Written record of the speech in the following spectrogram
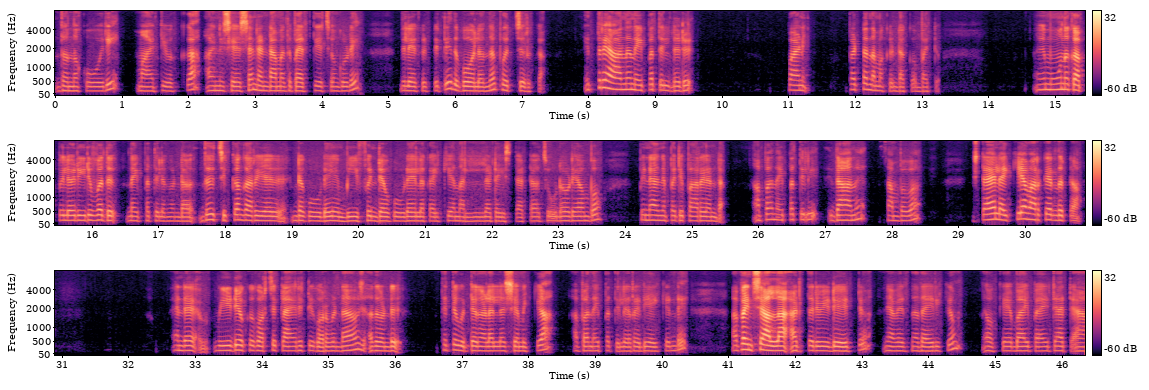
ഇതൊന്ന് കോരി മാറ്റി വെക്കുക. അതിന് ശേഷം രണ്ടാമത് പരത്തി വെച്ചും കൂടി ഇതിലേക്ക് ഇട്ടിട്ട് ഇതുപോലെ ഒന്ന് പൊരിച്ചെടുക്കുക. ഇത്രയാണ് നെയ്പ്പത്തിന്റെ ഒരു പണി. പെട്ടെന്ന് നമുക്ക് ഉണ്ടാക്കാൻ പറ്റും. ഈ മൂന്ന് കപ്പിൽ ഒരു ഇരുപത് നെയ്പ്പത്തിലും ഉണ്ടാവും ഇത് ചിക്കൻ കറിയുടെ കൂടെയും ബീഫിന്റെ കൂടെയെല്ലാം കഴിക്കാൻ നല്ല ടേസ്റ്റാട്ടോ ചൂടോടെ ആകുമ്പോൾ പിന്നെ അതിനെപ്പറ്റി പറയണ്ട. അപ്പോൾ നെയ്പ്പത്തിൽ ഇതാണ് സംഭവം. ഇഷ്ടമായ ലൈക്ക് ചെയ്യാൻ മറക്കരുത് കേട്ടോ എന്റെ വീഡിയോ ഒക്കെ കുറച്ച് ക്ലാരിറ്റി കുറവുണ്ടാവും. അതുകൊണ്ട് തെറ്റുകുറ്റങ്ങളെല്ലാം ക്ഷമിക്കുക. അപ്പോൾ നെയ്പ്പത്തിൽ റെഡി ആയിക്കുണ്ട്. അപ്പം ഇൻഷാല്ല അടുത്തൊരു വീഡിയോ ആയിട്ട് ഞാൻ വരുന്നതായിരിക്കും. Okay bye bye tata.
